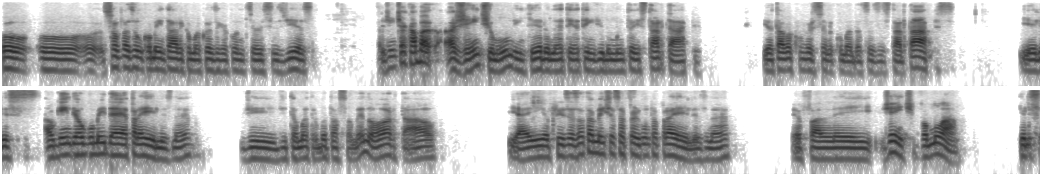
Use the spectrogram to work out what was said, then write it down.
O, o, só fazer um comentário que é uma coisa que aconteceu esses dias. A gente acaba, a gente, o mundo inteiro, né, tem atendido muito a startup. E eu estava conversando com uma dessas startups e eles, alguém deu alguma ideia para eles, né, de, de ter uma tributação menor, tal. E aí eu fiz exatamente essa pergunta para eles, né? Eu falei, gente, vamos lá. Eles,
